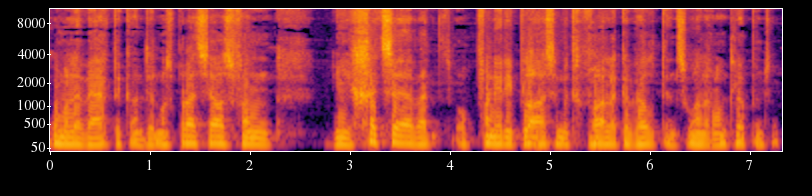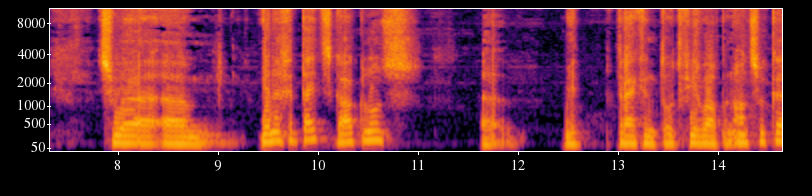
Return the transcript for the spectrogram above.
om hulle werk te kan doen. Ons praat selfs van die gidse wat op van hierdie plase met gevaarlike wild en so aan rondloop en so. So ehm um, enige tyd skakel ons uh met betrekking tot vuurwapen aansoeke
